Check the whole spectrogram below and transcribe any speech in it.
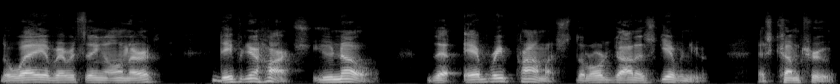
the way of everything on earth. Deep in your hearts, you know that every promise the Lord God has given you has come true.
